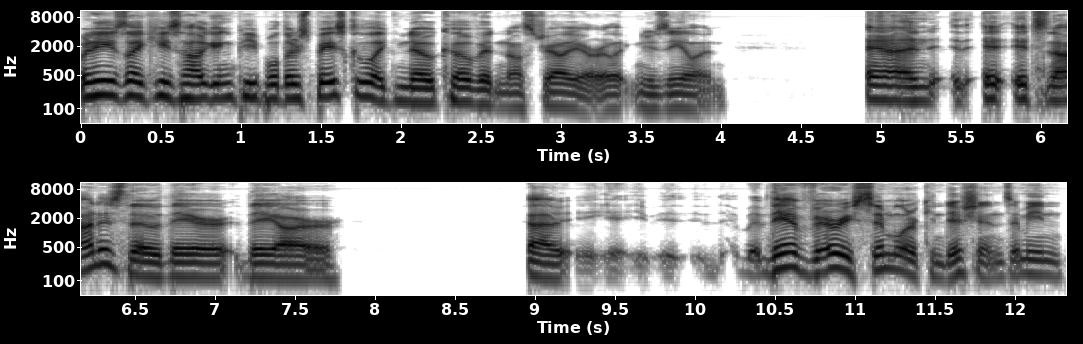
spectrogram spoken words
But he's like he's hugging people. There's basically like no covid in australia or like new zealand. And it, it's not as though they're they are uh, they have very similar conditions. I mean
